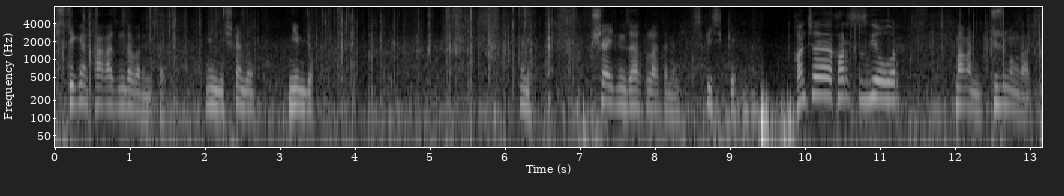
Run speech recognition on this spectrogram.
істеген қағазым да бар мысалы менде ешқандай нем жоқ. Міне үш айдың зарплата міне списокке. Қанша қарыз сізге олар? Маған жүз мың қарыз.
